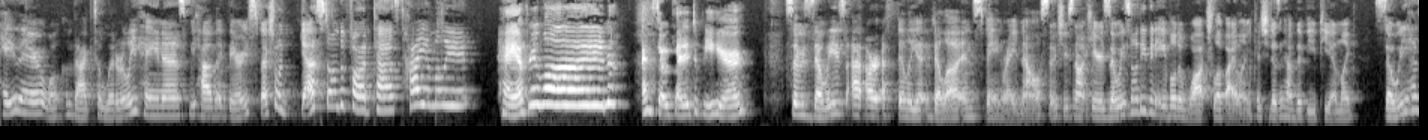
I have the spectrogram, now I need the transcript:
Hey there, welcome back to Literally Heinous. We have a very special guest on the podcast. Hi, Emily. Hey, everyone. I'm so excited to be here. So, Zoe's at our affiliate villa in Spain right now. So, she's not here. Zoe's not even able to watch Love Island because she doesn't have the VPN. Like, Zoe has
